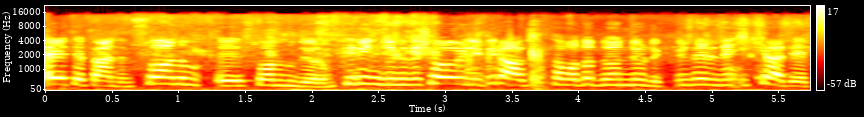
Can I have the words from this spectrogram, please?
Evet efendim soğanım e, soğanımı diyorum. Pirincimizi şöyle birazcık tavada döndürdük. Üzerine 2 adet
